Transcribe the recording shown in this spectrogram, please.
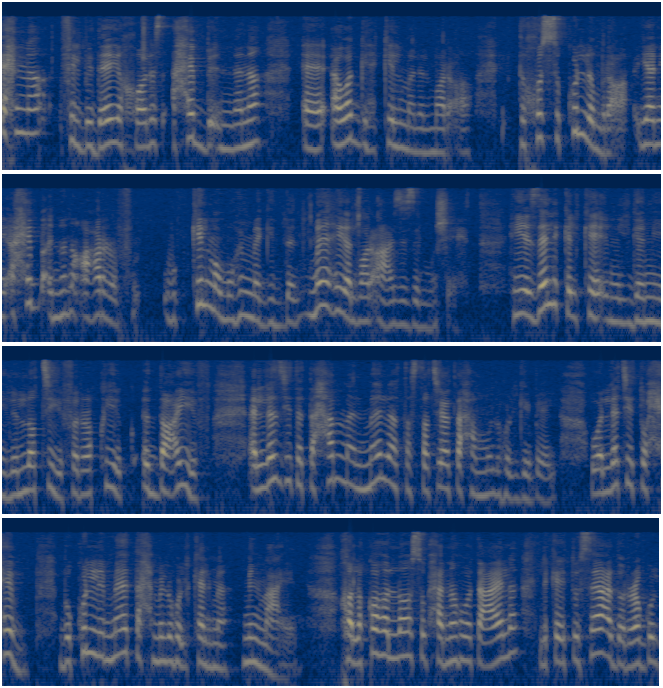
إحنا في البداية خالص أحب أن أنا آه، أوجه كلمة للمرأة تخص كل امرأة. يعني أحب أن أنا أعرف وكلمة مهمة جدا. ما هي المرأة عزيزي المشاهد؟ هي ذلك الكائن الجميل اللطيف الرقيق الضعيف الذي تتحمل ما لا تستطيع تحمله الجبال والتي تحب بكل ما تحمله الكلمة من معاني. خلقها الله سبحانه وتعالى لكي تساعد الرجل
